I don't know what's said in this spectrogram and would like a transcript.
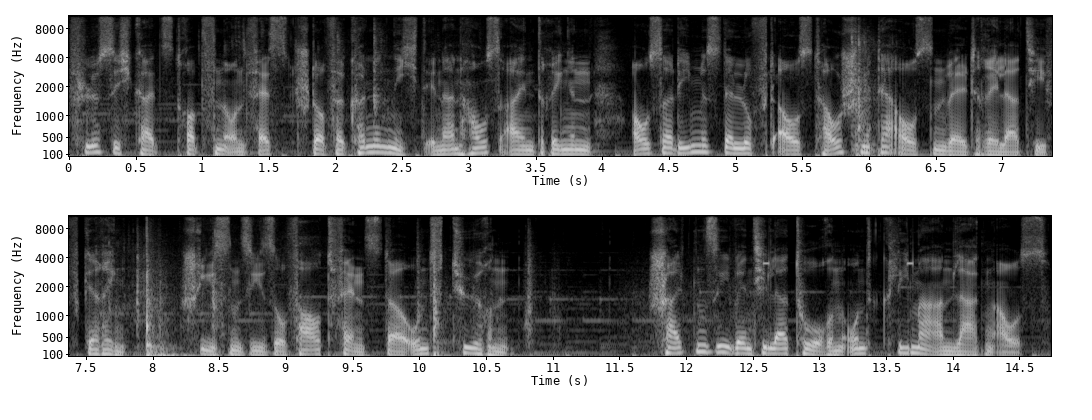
Flüssigkeitstropfen und Feststoffe können nicht in ein Haus eindringen, außerdem ist der Luftaustausch mit der Außenwelt relativ gering. Schließen Sie sofort Fenster und Türen. Schalten Sie Ventilatoren und Klimaanlagen aus.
